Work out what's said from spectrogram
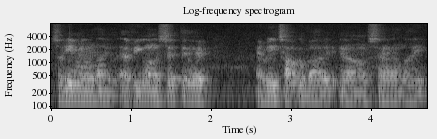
So even like if you're gonna sit there and really talk about it, you know what I'm saying? Like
